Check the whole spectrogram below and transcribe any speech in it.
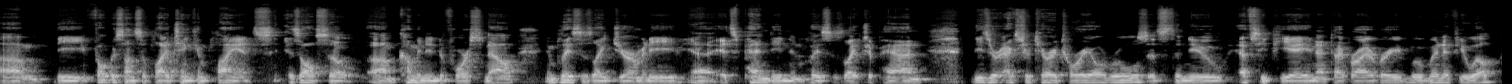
um, the focus on supply chain compliance is also um, coming into force now in places like Germany. Uh, it's pending in places like Japan. These are extraterritorial rules. It's the new FCPA and anti-bribery movement, if you will.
